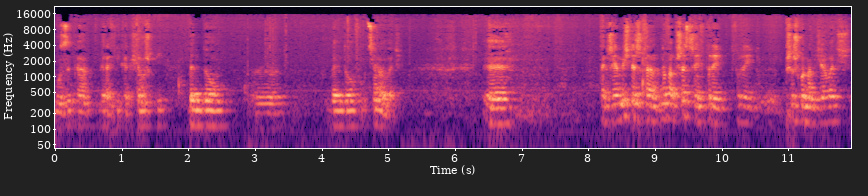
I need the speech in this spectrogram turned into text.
muzyka, grafika, książki będą, y, będą funkcjonować. Y, także ja myślę, że ta nowa przestrzeń, w której, w której przyszło nam działać,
